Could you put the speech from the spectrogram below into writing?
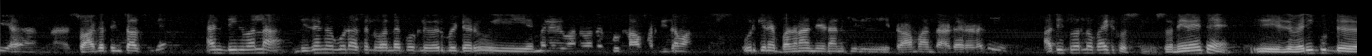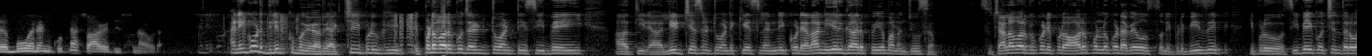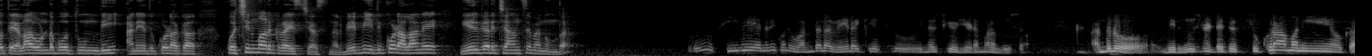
స్వాగతించాల్సిందే. అండ్ దీనివల్ల నిజంగా కూడా అసలు వంద కోట్లు ఎవరు పెట్టారు? ఈ ఎమ్మెల్యేలు వంద వంద కోట్లు ఆఫర్ నిజమా? ఊరికేనే బదనాం చేయడానికి ఇది డ్రామా అంతా ఆడారు అనేది అతి త్వరలో బయటకు వస్తుంది. సో నేనైతే ఇది వెరీ గుడ్ మూవ్ అని అనుకుంటున్నా. స్వాగతిస్తున్నా కూడా. అండ్ ఇంకోటి దిలీప్ కుమార్ గారు యాక్చువల్లీ ఇప్పుడు ఇప్పటి వరకు జరిగినటువంటి సిబిఐ లీడ్ చేసినటువంటి కేసులన్నీ కూడా ఎలా నీరు గారిపోయో మనం చూసాం. సో చాలా వరకు కూడా ఇప్పుడు ఆరోపణలు కూడా అవే వస్తున్నాయి. ఇప్పుడు బీజేపీ ఇప్పుడు సిబిఐకి వచ్చిన తర్వాత ఎలా ఉండబోతుంది అనేది కూడా ఒక క్వశ్చన్ మార్క్ రైస్ చేస్తున్నారు. మేబీ ఇది కూడా అలానే నీరు గారి ఛాన్స్ ఏమైనా ఉందా? ఇప్పుడు సిబిఐ అనేది కొన్ని వందల వేల కేసులు ఇన్వెస్టిగేట్ చేయడం మనం చూసాం. అందులో మీరు చూసినట్టయితే సుఖరామ్ అని ఒక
